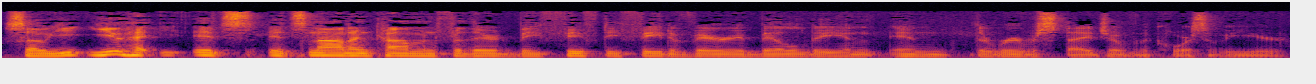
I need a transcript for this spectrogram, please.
So you, you ha- it's it's not uncommon for there to be fifty feet of variability in, in the river stage over the course of a year.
